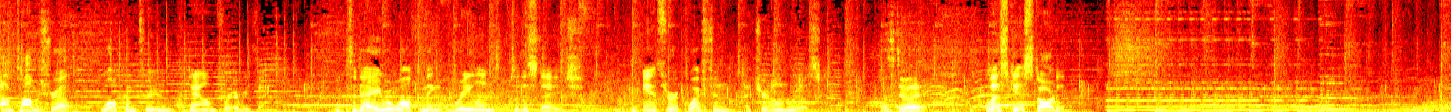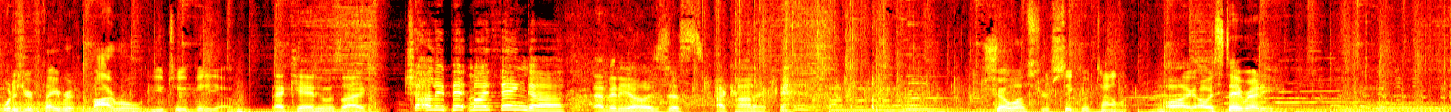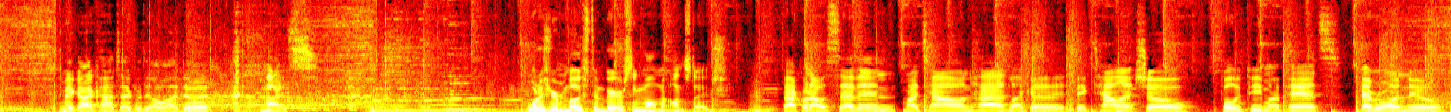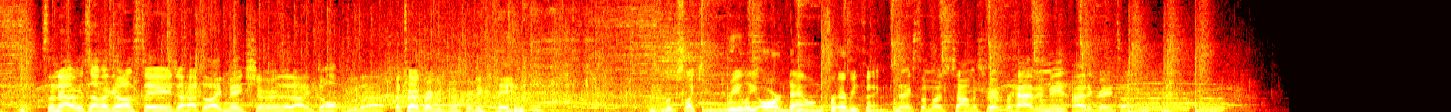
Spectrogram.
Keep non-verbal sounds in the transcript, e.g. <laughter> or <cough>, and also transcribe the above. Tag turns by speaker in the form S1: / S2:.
S1: I'm Thomas Rhett. Welcome to Down for Everything. Today we're welcoming Breland to the stage. Answer a question at your own risk.
S2: Let's do it.
S1: Let's get started. What is your favorite viral YouTube video?
S2: That kid who was like, Charlie bit my finger. That video is just iconic. <laughs>
S1: Show us your secret talent.
S2: oh, I always stay ready. Make eye contact with y'all while I do it.
S1: Nice. What is your most embarrassing moment on stage?
S2: Back when I was seven, my town had like a big talent show. Fully peed my pants. Everyone knew. So now every time I get on stage, I have to like make sure that I don't do that. My track record's been pretty <laughs> clean.
S1: Looks like you really are down for everything.
S2: Thanks so much, Thomas Rhett, for having me. I had a great time.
